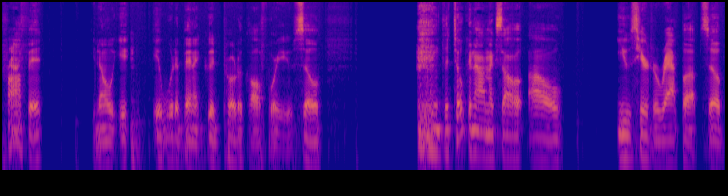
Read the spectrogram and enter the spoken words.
profit, you know it it would have been a good protocol for you. So the tokenomics I'll I'll use here to wrap up. So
